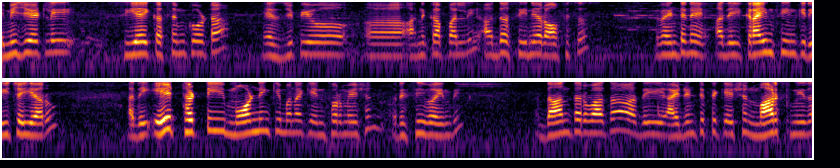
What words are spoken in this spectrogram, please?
Immediately CI Kasimkota SDPO Anakapalli other senior officers వెంటనే అది క్రైమ్ సీన్కి రీచ్ అయ్యారు. అది ఎయిట్ థర్టీ మార్నింగ్కి మనకి ఇన్ఫర్మేషన్ రిసీవ్ అయింది. దాని తర్వాత అది ఐడెంటిఫికేషన్ మార్క్స్ మీద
